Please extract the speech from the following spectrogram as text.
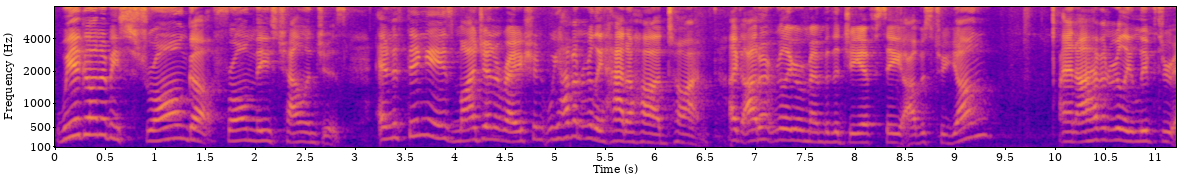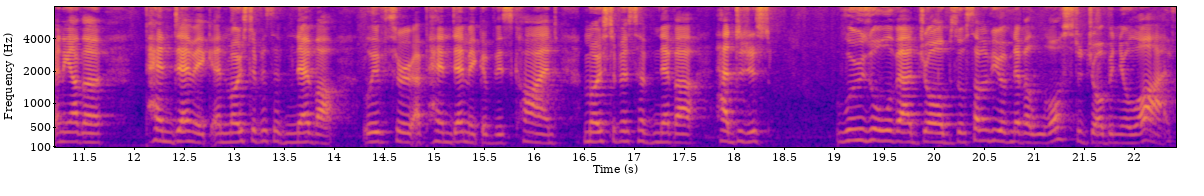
We are going to be stronger from these challenges. And the thing is, my generation, we haven't really had a hard time. Like, I don't really remember the GFC. I was too young and I haven't really lived through any other pandemic, and most of us have never lived through a pandemic of this kind. Most of us have never had to just lose all of our jobs, or some of you have never lost a job in your life.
